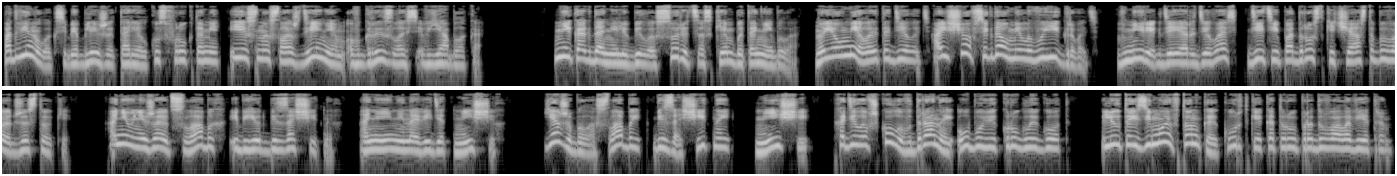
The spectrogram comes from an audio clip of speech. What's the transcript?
Подвинула к себе ближе тарелку с фруктами и с наслаждением вгрызлась в яблоко. Никогда не любила ссориться с кем бы то ни было. Но я умела это делать, а еще всегда умела выигрывать. В мире, где я родилась, дети и подростки часто бывают жестоки. Они унижают слабых и бьют беззащитных. Они ненавидят нищих. Я же была слабой, беззащитной, нищей. Ходила в школу в драной обуви круглый год. Лютой зимой в тонкой куртке, которую продувало ветром.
